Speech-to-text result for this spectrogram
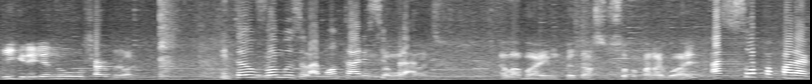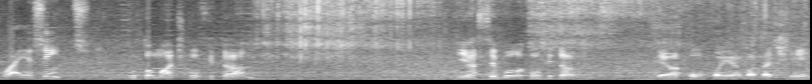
e grelha no charbroil. Então vamos lá montar esse Vamos dar prato. vontade. Ela vai um pedaço de sopa paraguaia, A sopa paraguaia, gente. o tomate confitado e a cebola confitada. Ela acompanha a batatinha,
